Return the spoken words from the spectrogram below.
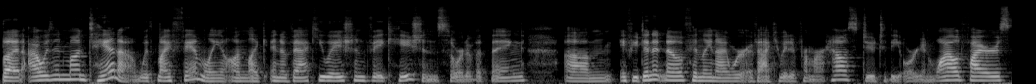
but I was in Montana with my family on like an evacuation vacation sort of a thing. Um, if you didn't know, Finley and I were evacuated from our house due to the Oregon wildfires,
